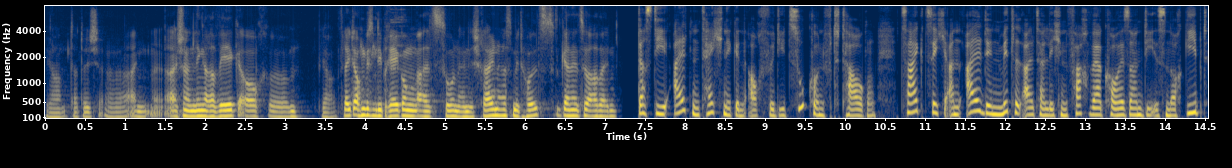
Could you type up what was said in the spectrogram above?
ja, dadurch äh, ein, ein, schon ein längerer Weg, auch äh, ja, vielleicht auch ein bisschen die Prägung als Sohn eines Schreiners mit Holz gerne zu arbeiten. Dass die alten Techniken auch für die Zukunft taugen, zeigt sich an all den mittelalterlichen Fachwerkhäusern, die es noch gibt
